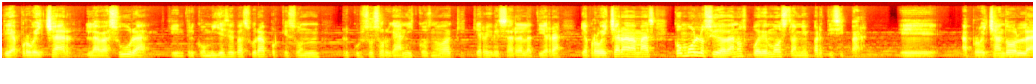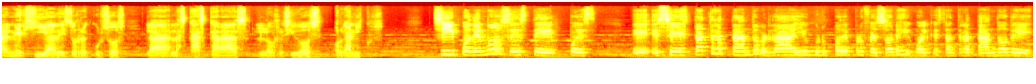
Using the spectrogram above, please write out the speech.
de aprovechar la basura, que entre comillas es basura porque son recursos orgánicos, ¿no? Que hay que regresar a la tierra y aprovechar nada más cómo los ciudadanos podemos también participar. Eh, aprovechando la energía de estos recursos, las cáscaras, los residuos orgánicos. Sí, podemos, este, pues, eh, se está tratando, ¿verdad? Hay un grupo de profesores igual que están tratando de,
